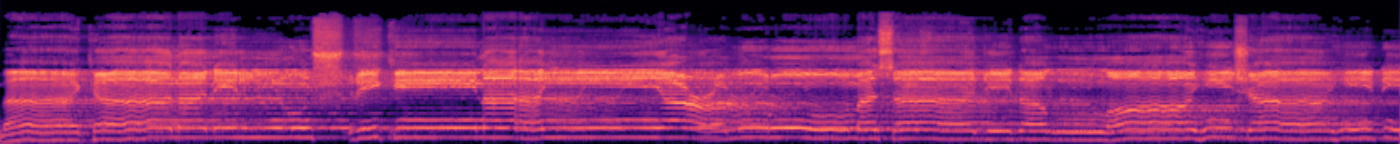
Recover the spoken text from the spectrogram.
ما كان للمشركين أن يعمروا مساجد الله شاهدين.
